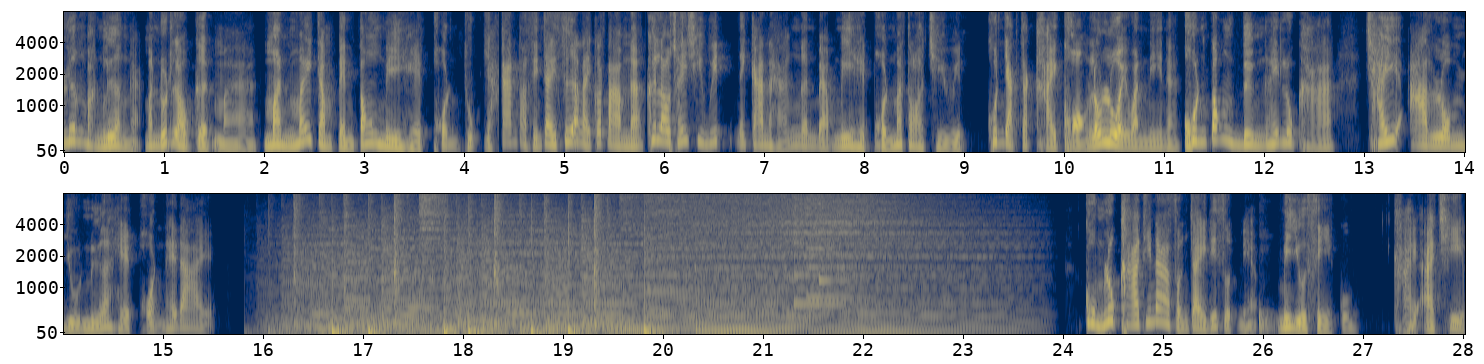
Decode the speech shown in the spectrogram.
เรื่องบางเรื่องอะมนุษย์เราเกิดมา มันไม่จำเป็นต้องมีเหตุผลทุกอย่างการตัดสินใจซื้ออะไรก็ตามนะ คือเราใช้ชีวิตในการหาเงินแบบมีเหตุผลมาตลอดชีวิต คุณอยากจะขายของแล้วรวยวันนี้นะคุณต้องดึงให้ลูกค้า ใช้อารมณ์อยู่เหนือเหตุผลให้ได้กลุ่มลูกค้าที่น่าสนใจที่สุดเนี่ยมีอยู่ 4 กลุ่ม ขายอาชีพ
